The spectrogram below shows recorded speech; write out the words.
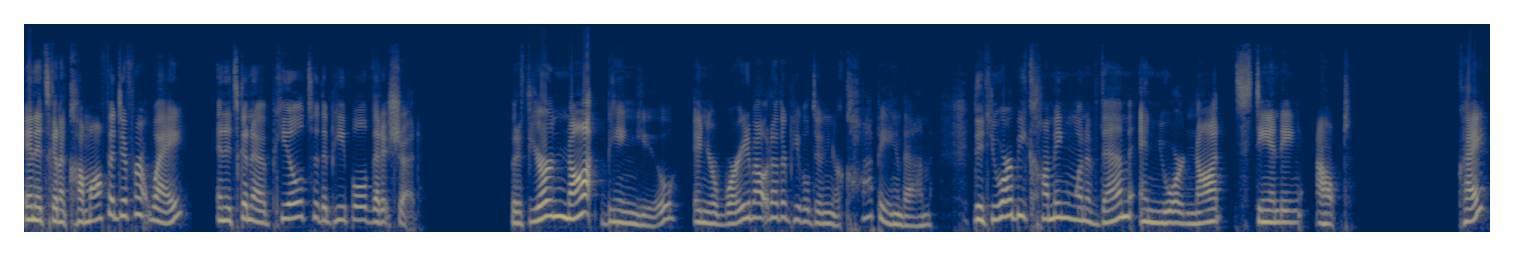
and it's going to come off a different way and it's going to appeal to the people that it should. But if you're not being you and you're worried about what other people do and you're copying them, then you are becoming one of them and you're not standing out. Okay?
